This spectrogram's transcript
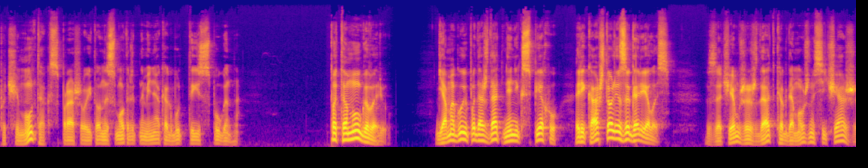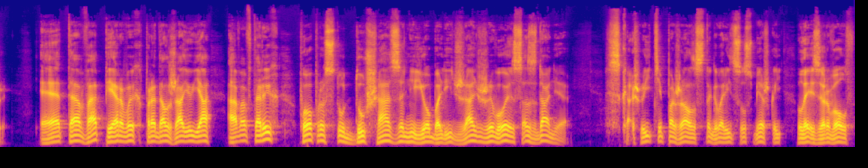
«Почему так?» — спрашивает он и смотрит на меня, как будто испуганно. «Потому, — говорю, — я могу и подождать, мне не к спеху. Река, что ли, загорелась? Зачем же ждать, когда можно сейчас же?» «Это, во-первых, — продолжаю я, — а во-вторых, попросту душа за нее болит, жаль живое создание». «Скажите, пожалуйста, — говорит с усмешкой, — Лейзер Волф,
